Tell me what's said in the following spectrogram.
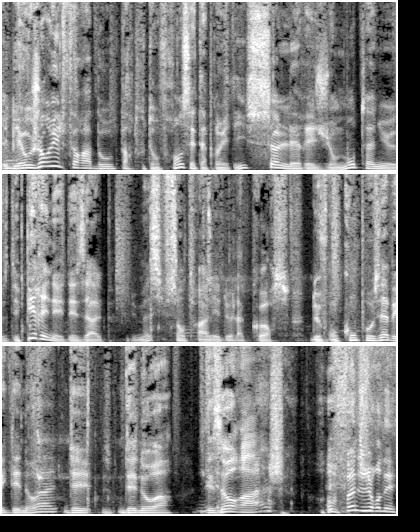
Eh bien, aujourd'hui, il fera beau partout en France cet après-midi. Seules les régions montagneuses des Pyrénées, des Alpes, du Massif central et de la Corse devront composer avec des Noah, des, des Noah, des orages en fin de journée.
